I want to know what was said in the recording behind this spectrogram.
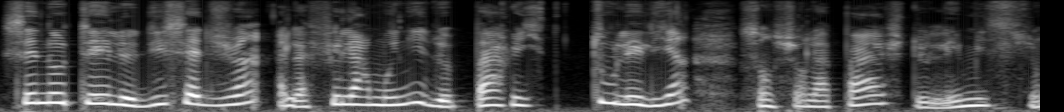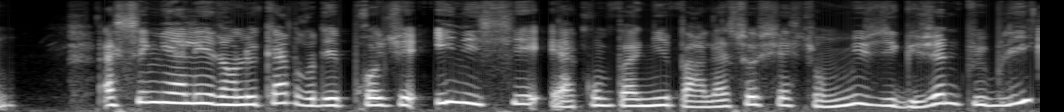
C'est noté le 17 juin à la Philharmonie de Paris. Tous les liens sont sur la page de l'émission. À signaler dans le cadre des projets initiés et accompagnés par l'association Musique Jeune Public,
